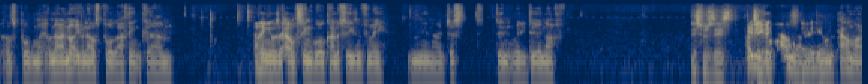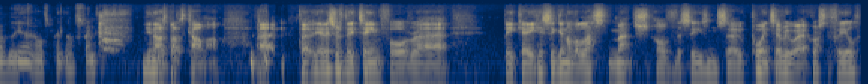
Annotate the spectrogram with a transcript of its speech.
Elsborg. Elfsborg. No, not even Elfsborg. I think, um, I think it was a Helsingborg kind of season for me. You know, just didn't really do enough. This was his maybe even Kalmar, maybe on the Kalmar of the yeah, Allsvenskan. You're not as bad as Kalmar, um, but yeah, this was the team for. Uh, BK Hisingen on the last match of the season. So points everywhere across the field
